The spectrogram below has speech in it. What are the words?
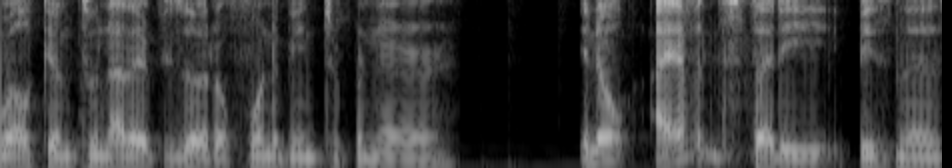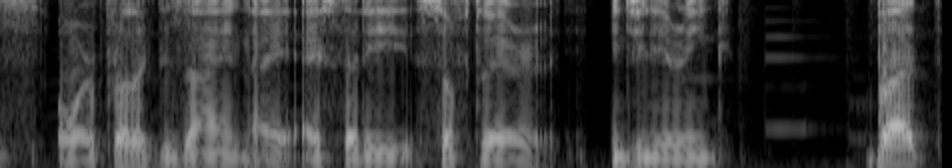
welcome to another episode of Wannabe Entrepreneur. You know, I haven't studied business or product design, I, I study software engineering, but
